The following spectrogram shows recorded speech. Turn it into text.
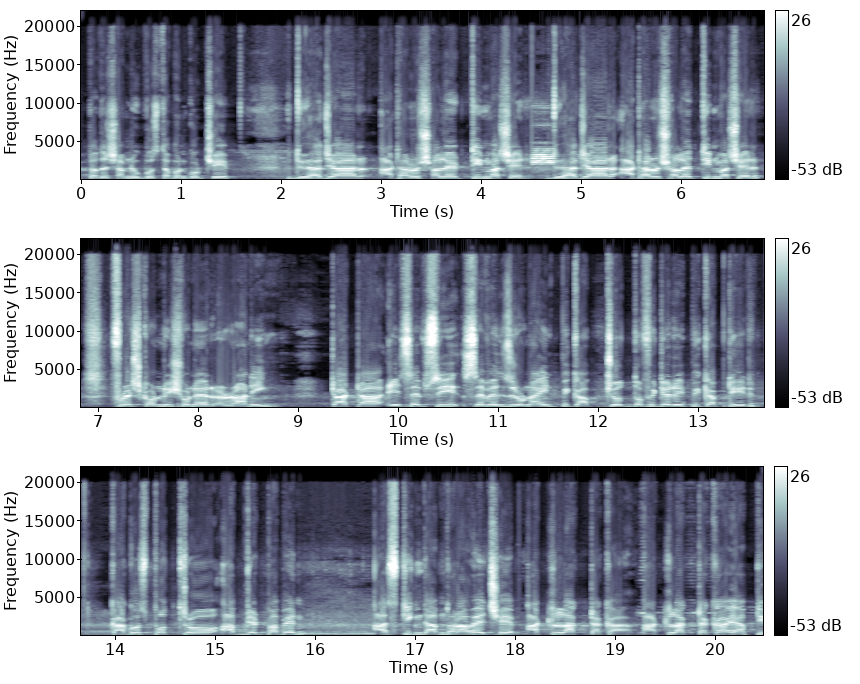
আপনাদের সামনে উপস্থাপন করছি দুই হাজার আঠারো সালের তিন মাসের, দুই হাজার আঠারো সালের তিন মাসের ফ্রেশ কন্ডিশনের running Tata SFC seven zero nine pick up চোদ্দ ফিটের এই পিক আপটির কাগজপত্র আপডেট পাবেন। আস্কিং দাম ধরা হয়েছে আট লাখ টাকা। আট লাখ টাকায় আপনি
